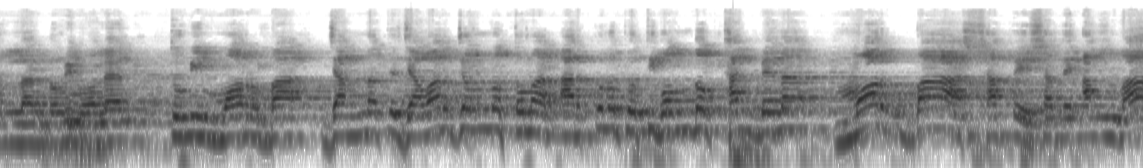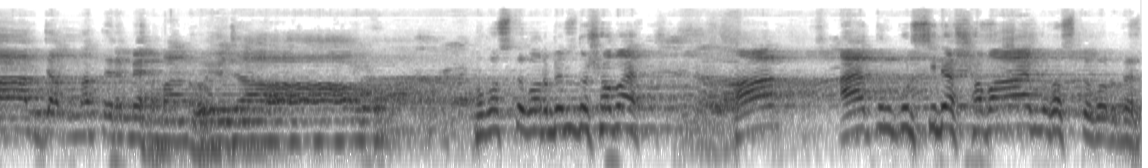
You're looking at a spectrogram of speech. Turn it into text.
আল্লাহর নবী বলেন, তুমি মরবা, জান্নাতে যাওয়ার জন্য তোমার আর কোনো প্রতিবন্ধক থাকবে না। মরবা সাথে সাথে আল্লাহর জান্নাতের মেহমান হয়ে যাও। মুখস্থ করবেন তো সবাই? আর আয়াতুল কুরসিটা সবাই মুখস্থ করবেন।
